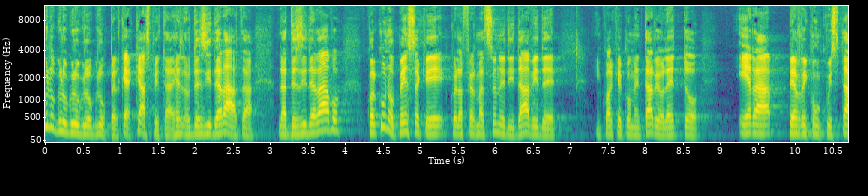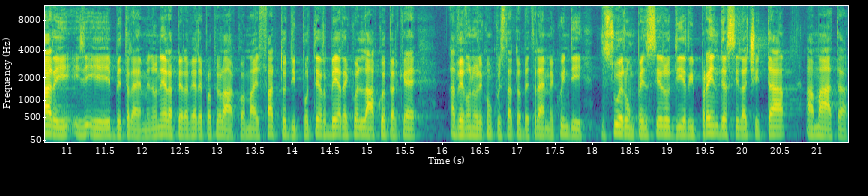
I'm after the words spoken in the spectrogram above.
Glu glu glu glu glu, perché caspita, eh, l'ho desiderata, la desideravo. Qualcuno pensa che quell'affermazione di Davide, in qualche commentario ho letto, era per riconquistare i, Betlemme, non era per avere proprio l'acqua, ma il fatto di poter bere quell'acqua perché avevano riconquistato Betlemme, quindi il suo era un pensiero di riprendersi la città amata.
